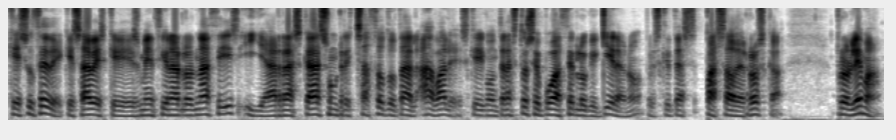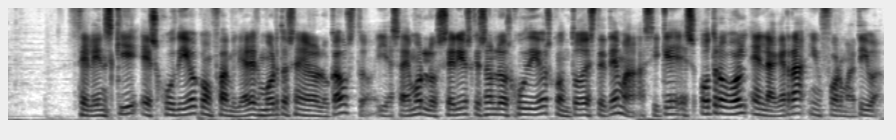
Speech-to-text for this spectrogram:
¿qué, sucede? Que sabes que es mencionar los nazis y ya rascas un rechazo total. Ah, vale, es que contra esto se puede hacer lo que quiera, ¿no? Pero es que te has pasado de rosca. Problema. Zelensky es judío con familiares muertos en el holocausto. Y ya sabemos los serios que son los judíos con todo este tema. Así que es otro gol en la guerra informativa.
